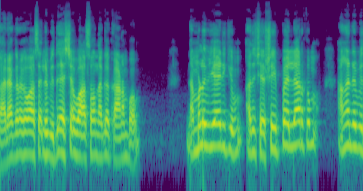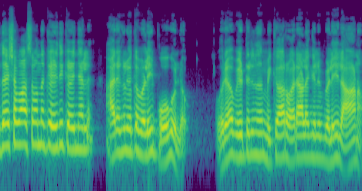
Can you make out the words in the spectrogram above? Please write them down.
കാരാഗ്രഹവാസം അല്ലെങ്കിൽ വിദേശവാസം എന്നൊക്കെ കാണുമ്പം നമ്മൾ വിചാരിക്കും അത് ശേഷം ഇപ്പോൾ എല്ലാവർക്കും അങ്ങനെ വിദേശവാസം എന്നൊക്കെ എഴുതി കഴിഞ്ഞാൽ ആരെങ്കിലുമൊക്കെ വെളിയിൽ പോകുമല്ലോ. ഓരോ വീട്ടിൽ നിന്ന് മിക്കവാറും ഒരാളെങ്കിലും വെളിയിലാണ്.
